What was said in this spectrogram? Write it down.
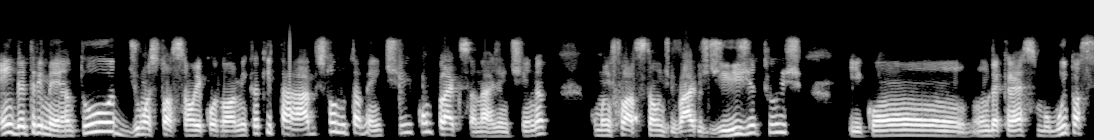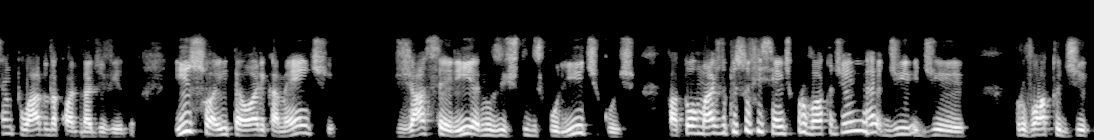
em detrimento de uma situação econômica que está absolutamente complexa na Argentina, com uma inflação de vários dígitos e com um decréscimo muito acentuado da qualidade de vida. Isso aí, teoricamente, já seria, nos estudos políticos, fator mais do que suficiente para o voto de, de, de pro voto de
